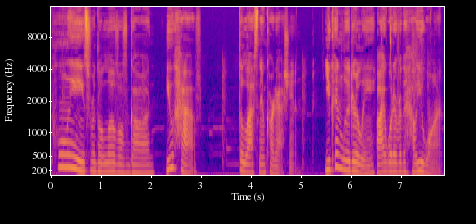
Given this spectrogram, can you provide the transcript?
Please, for the love of God. You have the last name Kardashian. You can literally buy whatever the hell you want.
